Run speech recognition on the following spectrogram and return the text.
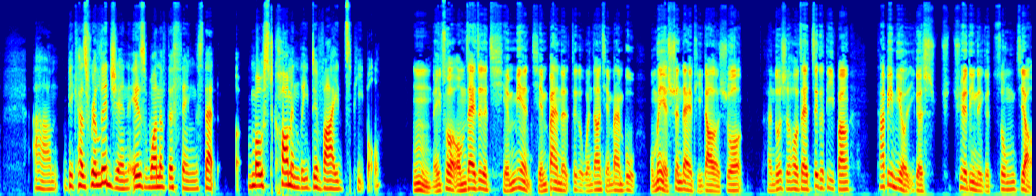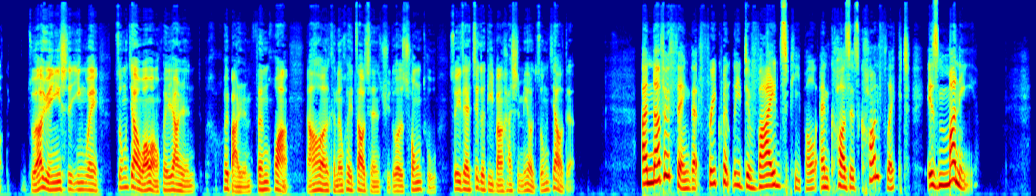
um, because religion is one of the things that most commonly divides people. 嗯，没错，我们在这个前面前半的这个文章前半部，我们也顺带提到了说， 很多时候在这个地方，它并没有一个确定的一个宗教，主要原因是因为宗教往往会让人会把人分化，然后可能会造成许多的冲突，所以在这个地方它是没有宗教的。 Another thing that frequently divides people and causes conflict is money.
